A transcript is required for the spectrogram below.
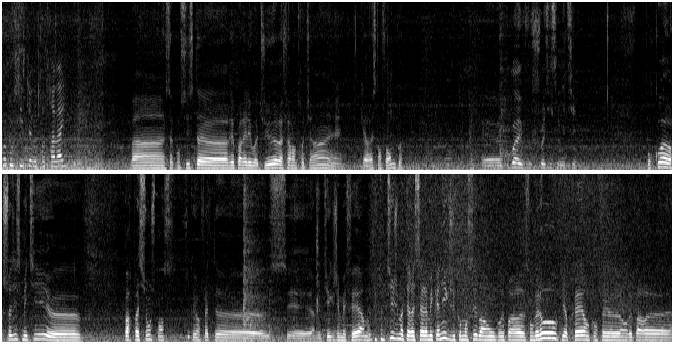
quoi consiste votre travail? Ben, ça consiste à réparer les voitures, à faire l'entretien et qu'elles restent en forme. Quoi. Euh, pourquoi avez-vous choisi ce métier? Pourquoi avoir choisi ce métier? Euh, Par passion, je pense. Parce qu'en fait, euh, c'est un métier que j'aimais faire. Depuis tout petit, je m'intéressais à la mécanique. J'ai commencé, ben, on répare son vélo, puis après, on, fait, on répare euh,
